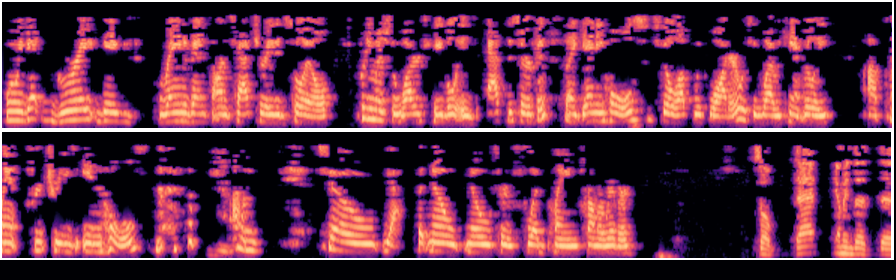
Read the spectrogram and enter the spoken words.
When we get great big rain events on saturated soil, pretty much the water table is at the surface, like any holes fill up with water, which is why we can't really uh, plant fruit trees in holes. um, so yeah, but no, no sort of floodplain from a river. So that I mean, the the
